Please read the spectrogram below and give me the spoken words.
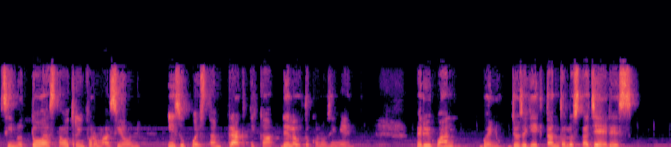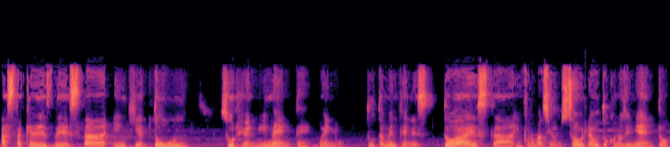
sino toda esta otra información y su puesta en práctica del autoconocimiento. Pero igual, bueno, yo seguí dictando los talleres hasta que desde esta inquietud surgió en mi mente, bueno, tú también tienes toda esta información sobre autoconocimiento,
